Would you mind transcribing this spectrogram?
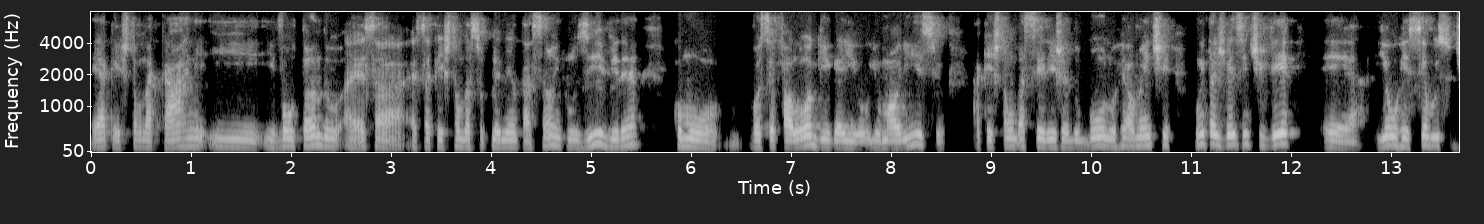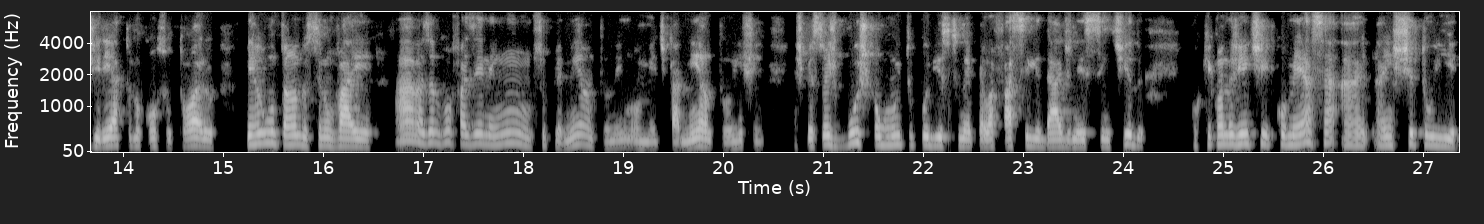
é a questão da carne e, e, voltando a essa, essa questão da suplementação, inclusive, né, como você falou, Giga, e o, e o Maurício, a questão da cereja do bolo, realmente, muitas vezes a gente vê, é, e eu recebo isso direto no consultório, perguntando se não vai, ah, mas eu não vou fazer nenhum suplemento, nenhum medicamento, enfim. As pessoas buscam muito por isso, né, pela facilidade nesse sentido, porque quando a gente começa a, a instituir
